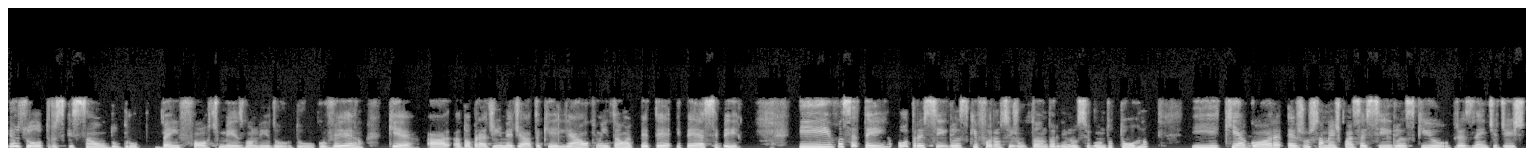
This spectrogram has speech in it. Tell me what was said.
E os outros que são do grupo bem forte mesmo ali do, do governo, que é a, a dobradinha imediata, que é Alckmin, então é PT e PSB. E você tem outras siglas que foram se juntando ali no segundo turno e que agora é justamente com essas siglas que o, presidente diz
